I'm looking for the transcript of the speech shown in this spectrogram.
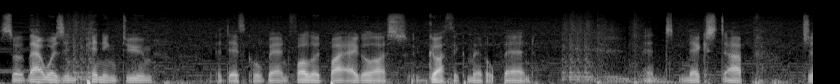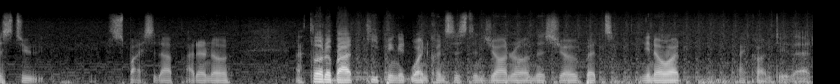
So that was Impending Doom, a deathcore band, followed by Agolas, a gothic metal band. And next up, just to spice it up, I don't know. I thought about keeping it one consistent genre on this show, but you know what? I can't do that.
